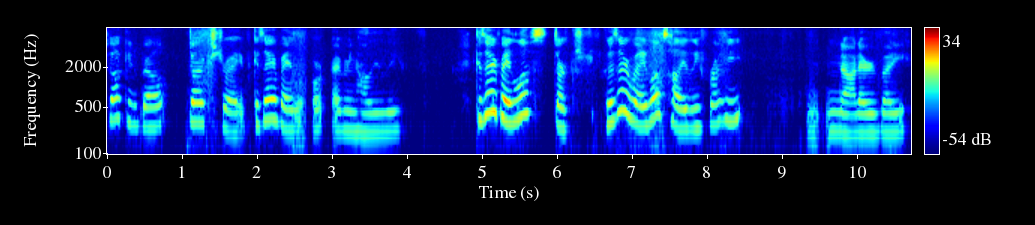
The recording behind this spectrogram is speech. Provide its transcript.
talking about Dark Stripe because everybody or I mean Hollyleaf. Cuz everybody loves Dark cuz everybody loves Hollyleaf, right? Not everybody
